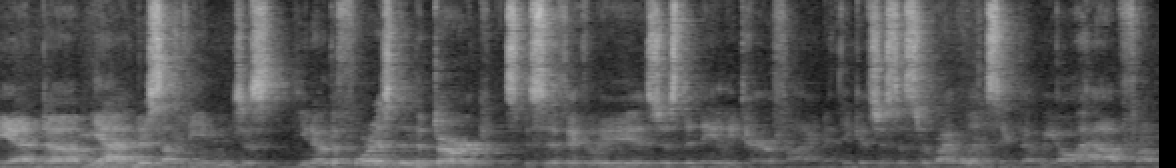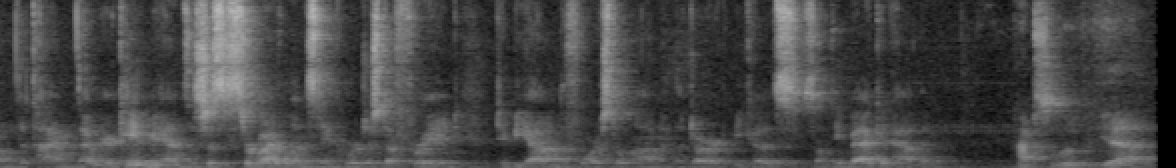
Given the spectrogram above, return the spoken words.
And um, yeah, and there's something just, you know, the forest and the dark specifically is just innately terrifying. I think it's just a survival instinct that we all have from the time that we were cavemans. It's just a survival instinct. We're just afraid to be out in the forest alone in the dark because something bad could happen. Absolutely, yeah.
